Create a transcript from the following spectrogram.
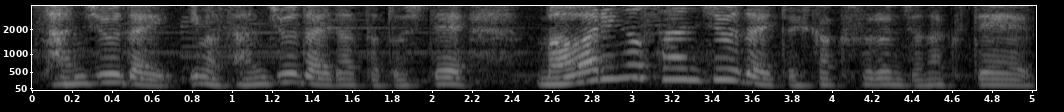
30代今30代だったとして周りの30代と比較するんじゃなくて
